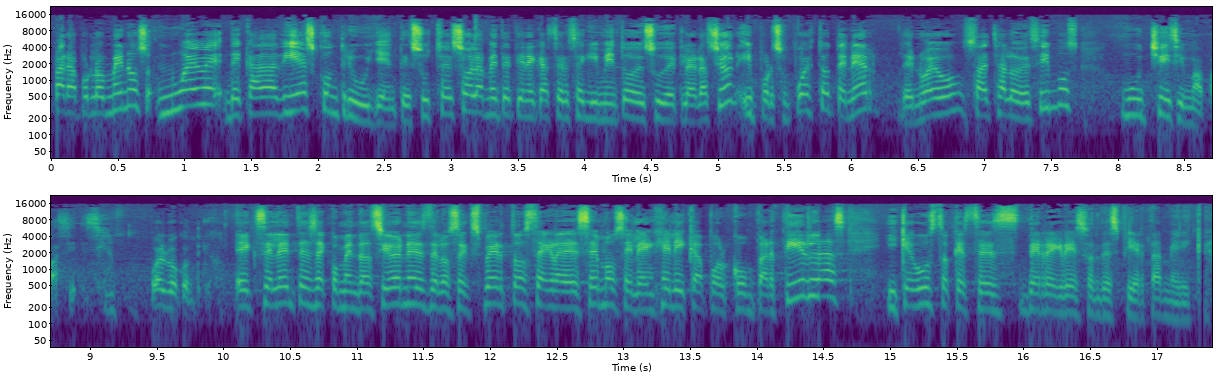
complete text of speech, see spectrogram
para por lo menos 9 de cada 10 contribuyentes. Usted solamente tiene que hacer seguimiento de su declaración declaración y por supuesto tener, de nuevo, Sacha lo decimos, muchísima paciencia. Vuelvo contigo. Excelentes recomendaciones de los expertos. Te agradecemos, Elia Angélica, por compartirlas y qué gusto que estés de regreso en Despierta América.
